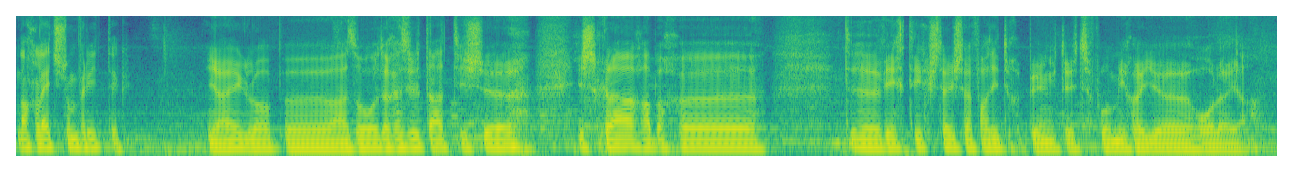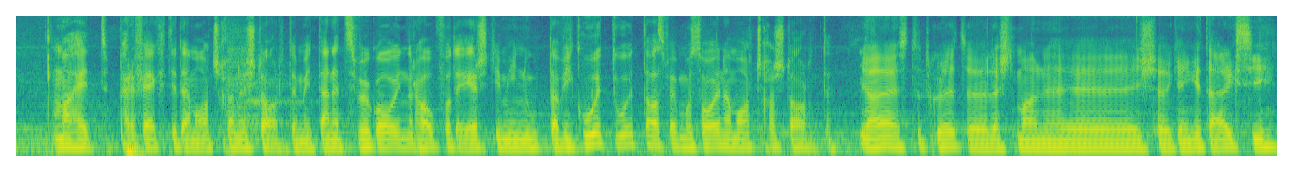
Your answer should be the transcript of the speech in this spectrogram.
nach letztem Freitag? Ja, ich glaube, äh, also das Resultat ist, äh, ist klar, aber äh, das Wichtigste ist einfach die drei Punkte, die wir äh, holen können. Ja man hat perfekt in diesem Match können starten mit diesen zwei Goals innerhalb der ersten Minute. Wie gut tut das, wenn man so in einem Match starten kann? Ja, es tut gut. Äh, letztes Mal war äh, es ein Gegenteil. Gewesen.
